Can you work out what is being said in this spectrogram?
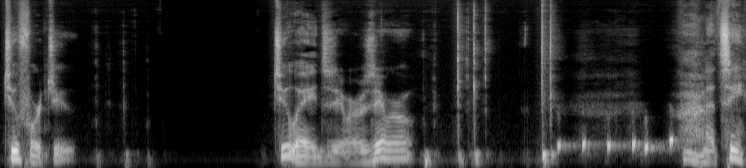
242, 2800. Let's see.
